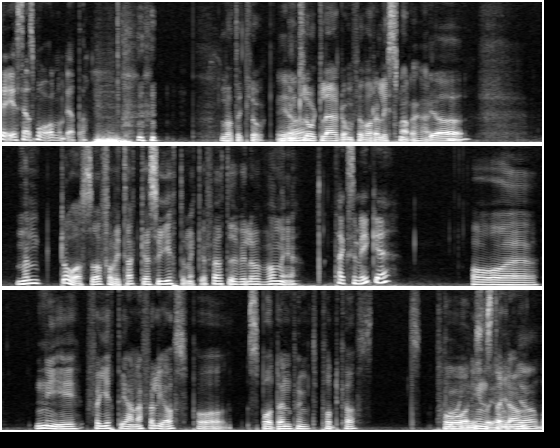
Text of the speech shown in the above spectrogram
Det är sensmoralen om detta. låter klokt. Ja. En klok lärdom för våra lyssnare här. Ja. Mm. Men då så får vi tacka så jättemycket för att du ville vara med. Tack så mycket. Och eh, ni får jättegärna följa oss på spodden.podcast på, på Instagram. Instagram. Ja.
